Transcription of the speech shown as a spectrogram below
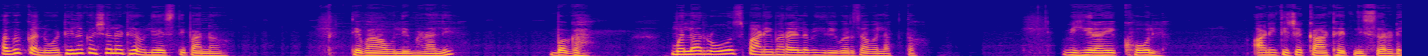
अगं कनवटीला कशाला ठेवली आहेस ती पानं? तेव्हा आवली म्हणाली बघा मला रोज पाणी भरायला विहिरीवर जावं लागतं. विहीर आहे खोल आणि तिचे काठ आहेत निसरडे.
